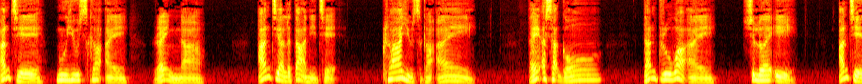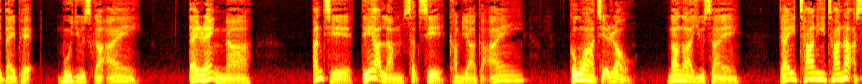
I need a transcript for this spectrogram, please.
အန်ချေမူယူစကအိုင်ရိုင်နာအန်ချာလတအနိချက်ခရာယူစကအိုင်ဒိုင်အဆကွန်ဒန်ပရူဝအိုင်ရှလွဲအေအန်ချေတိုင်ဖက်မူယူစကအိုင်ဒိုင်ရိုင်နာအန်ချေဒေအလမ်ဆက်စေခမယာကအိုင်ဂဝါချေရောင်ငငယူဆိုင်ဒိုင်ဌာနီဌာနအဆ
